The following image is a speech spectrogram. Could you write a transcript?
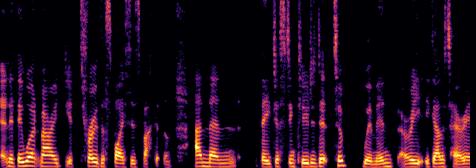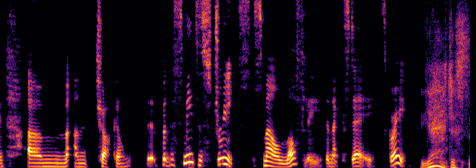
and if they weren't married, you'd throw the spices back at them, and then they just included it to women, very egalitarian, um, and chuck on. But this means the streets smell lovely the next day. It's great. Yeah, just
